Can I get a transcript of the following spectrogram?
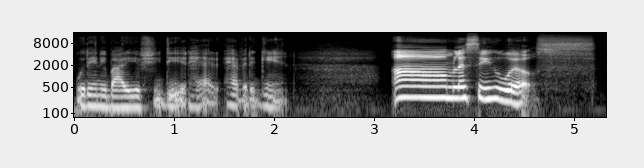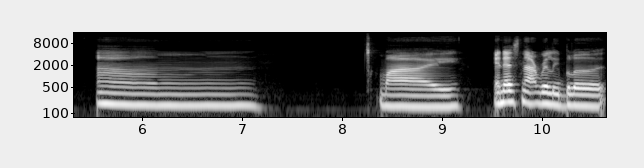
with anybody if she did have have it again. Um. Let's see who else. Um. My and that's not really blood.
